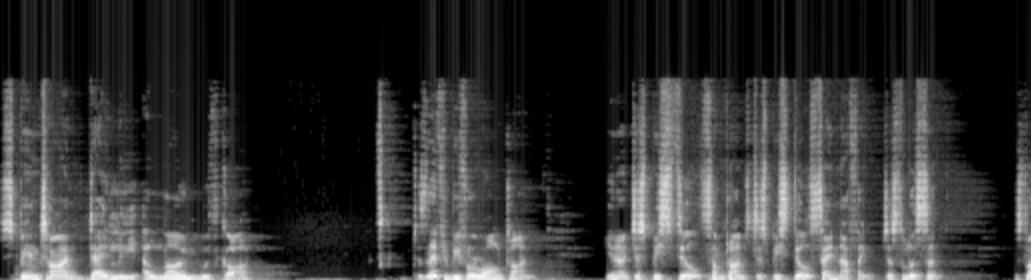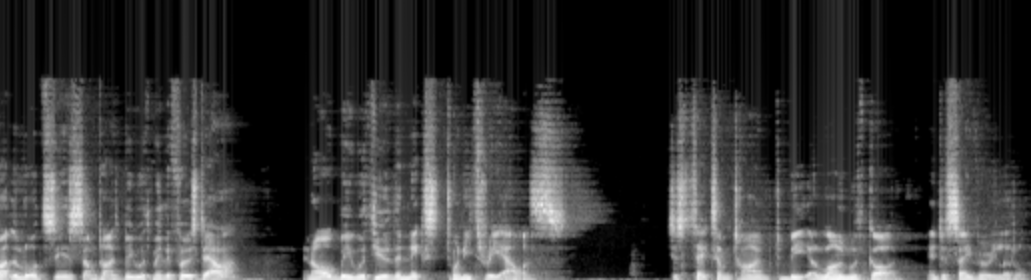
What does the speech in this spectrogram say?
Spend time daily alone with God. Doesn't have to be for a long time. You know, just be still. Sometimes just be still, say nothing, just listen. It's like the Lord says sometimes, be with me the first hour, and I'll be with you the next 23 hours. Just take some time to be alone with God and to say very little.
